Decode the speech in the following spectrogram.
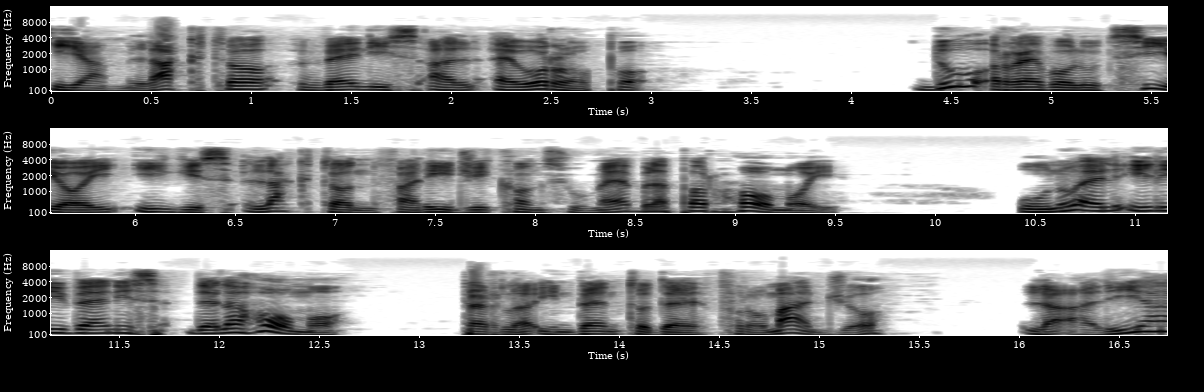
ciam lacto venis al Europo. Du revolucioi igis lacton farigi consumebla por homoi. Uno el ili venis de la homo, per la invento de fromaggio, la alia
